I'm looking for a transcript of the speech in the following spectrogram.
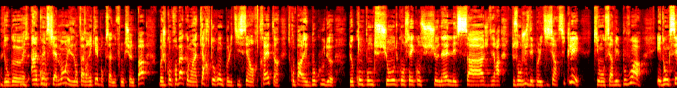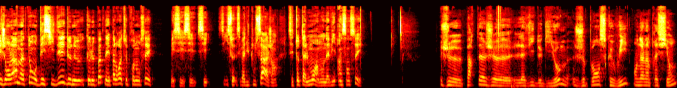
Donc euh, inconsciemment, ils l'ont fabriqué pour que ça ne fonctionne pas. Moi, je ne comprends pas comment un carteron de politiciens en retraite, hein, parce qu'on parle avec beaucoup de, de componction, du Conseil constitutionnel, les sages, etc. Ce sont juste des politiciens recyclés qui ont servi le pouvoir. Et donc ces gens-là, maintenant, ont décidé de ne, que le peuple n'avait pas le droit de se prononcer. Mais c'est c'est pas du tout sage. Hein. C'est totalement, à mon avis, insensé. Je partage euh, l'avis de Guillaume. Je pense que oui, on a l'impression. Vous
